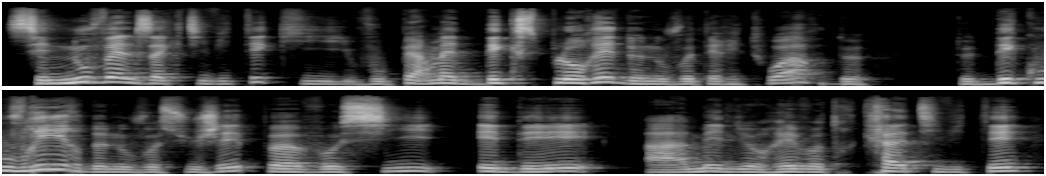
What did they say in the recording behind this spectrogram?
ces nouvelles activités qui vous permettent d'explorer de nouveaux territoires, de, découvrir de nouveaux sujets, peuvent aussi aider à améliorer votre créativité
